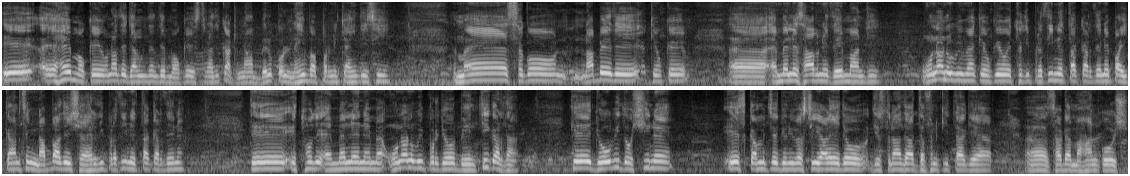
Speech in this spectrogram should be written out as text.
ਇਹ ਇਹ ਮੌਕੇ, ਉਹਨਾਂ ਦੇ ਜਨਮ ਦਿਨ ਦੇ ਮੌਕੇ ਇਸ ਤਰ੍ਹਾਂ ਦੀ ਘਟਨਾ ਬਿਲਕੁਲ ਨਹੀਂ ਵਾਪਰਨੀ ਚਾਹੀਦੀ ਸੀ। ਮੈਂ ਸਗੋਂ ਨਾਭੇ ਦੇ, ਕਿਉਂਕਿ ਐਮਐਲਏ ਸਾਹਿਬ ਨੇ ਦੇਵਮਾਨ ਜੀ, ਉਹਨਾਂ ਨੂੰ ਵੀ ਮੈਂ, ਕਿਉਂਕਿ ਉਹ ਇੱਥੋਂ ਦੀ ਪ੍ਰਤੀਨਿਧਤਾ ਕਰਦੇ ਨੇ, ਭਾਈ ਕਾਨ ਸਿੰਘ ਨਾਭਾ ਦੇ ਸ਼ਹਿਰ ਦੀ ਪ੍ਰਤੀਨਿਧਤਾ ਕਰਦੇ ਨੇ, ਤੇ ਇੱਥੋਂ ਦੇ ਐਮਐਲਏ ਨੇ, ਮੈਂ ਉਹਨਾਂ ਨੂੰ ਵੀ ਪੁਰਜੋਰ ਬੇਨਤੀ ਕਰਦਾ ਕਿ ਜੋ ਵੀ ਦੋਸ਼ੀ ਨੇ, ਇਸ ਕੰਮ 'ਚ ਯੂਨੀਵਰਸਿਟੀ ਵਾਲੇ ਜੋ ਜਿਸ ਤਰ੍ਹਾਂ ਦਾ ਦਫਨ ਕੀਤਾ ਗਿਆ ਸਾਡਾ ਮਹਾਨ ਕੋਸ਼,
